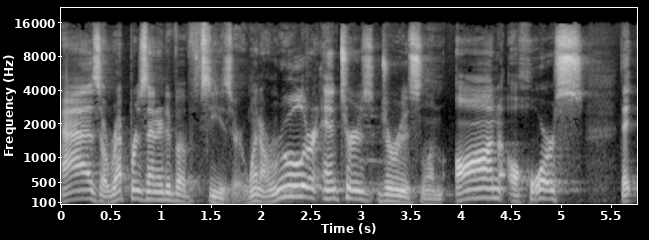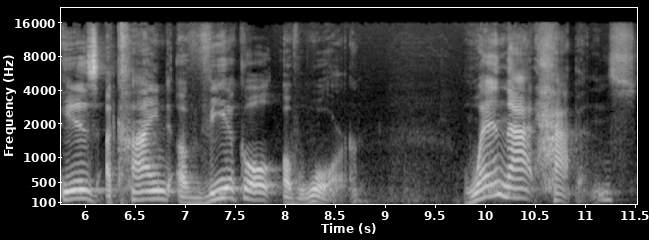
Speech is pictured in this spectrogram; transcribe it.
as a representative of Caesar, when a ruler enters Jerusalem on a horse that is a kind of vehicle of war, when that happens,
